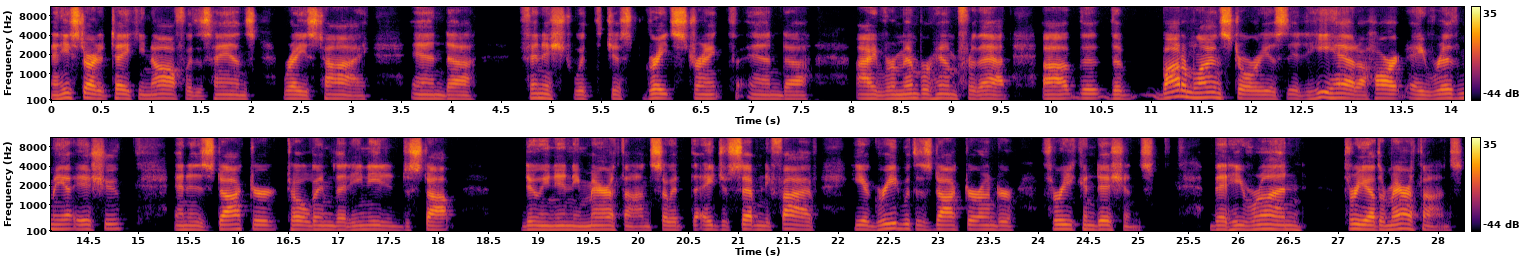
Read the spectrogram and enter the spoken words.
And he started taking off with his hands raised high and uh, finished with just great strength. And uh, I remember him for that. Uh, the, the bottom line story is that he had a heart arrhythmia issue, and his doctor told him that he needed to stop doing any marathons. So at the age of 75, he agreed with his doctor under three conditions that he run three other marathons.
